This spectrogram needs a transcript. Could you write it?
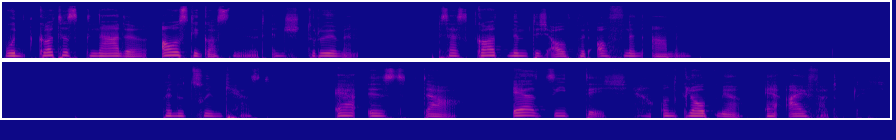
Wo Gottes Gnade ausgegossen wird in Strömen. Das heißt, Gott nimmt dich auf mit offenen Armen. wenn du zu ihm kehrst. Er ist da. Er sieht dich. Und glaub mir, er eifert um dich.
